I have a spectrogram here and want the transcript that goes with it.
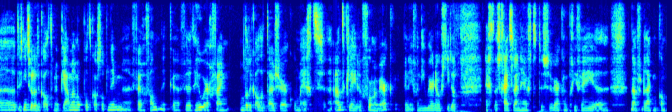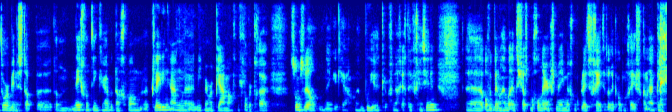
Uh, het is niet zo dat ik altijd met pyjama mijn podcast opneem, uh, verre van. Ik uh, vind het heel erg fijn omdat ik altijd thuis werk, om me echt eh, aan te kleden voor mijn werk. Ik ben een van die weirdo's die dat echt een scheidslijn heeft tussen werk en privé. Uh, nou, zodra ik mijn kantoor binnenstap, uh, dan 9 van 10 keer heb ik dan gewoon kleding aan. niet meer mijn pyjama of mijn slobbertrui. Soms wel. Dan denk ik, ja, boeien, ik heb vandaag echt even geen zin in. Of ik ben al helemaal enthousiast begonnen ergens mee. Gewoon compleet vergeten dat ik ook nog even kan aankleden.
